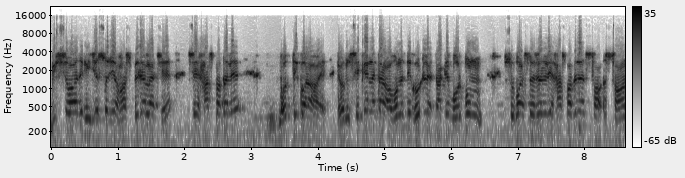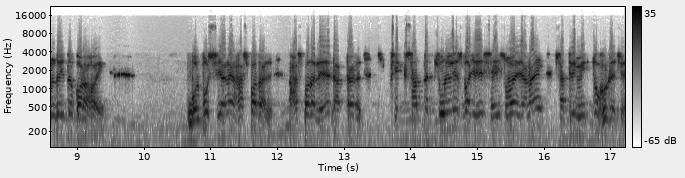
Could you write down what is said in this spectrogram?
বিশ্বভারতী নিজস্ব যে হসপিটাল আছে, সেই হাসপাতালে ভর্তি করা হয় এবং সেখানে তার অবনতি ঘটলে তাকে বোলপুর সুপার স্পেশালিটি হাসপাতালে স্থ- স্থানান্তরিত করা হয়। বোলপুর সিয়ানের হাসপাতাল, হাসপাতালে ডাক্তার ঠিক সাতটা চল্লিশ বাজে সেই সময় জানায় ছাত্রীর মৃত্যু ঘটেছে।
